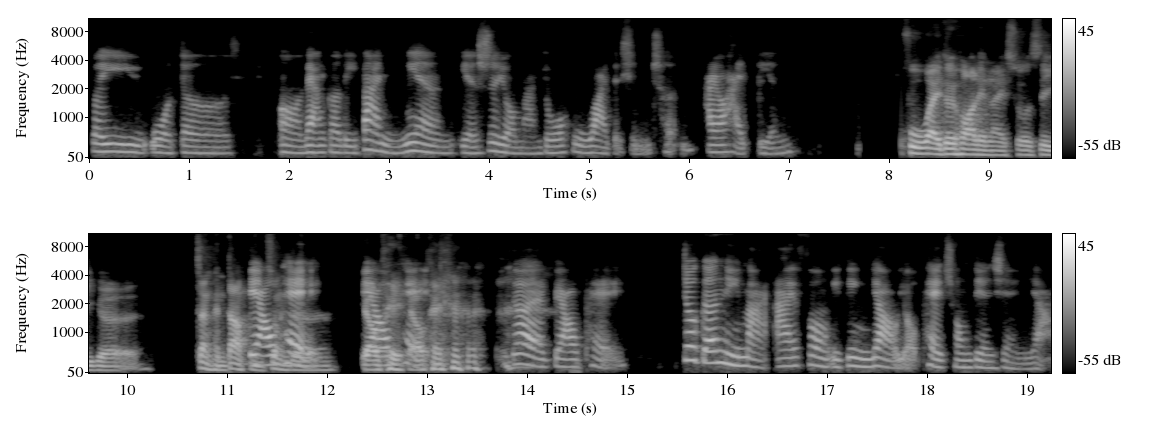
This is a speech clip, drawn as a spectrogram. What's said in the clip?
所以我的呃两个礼拜里面也是有蛮多户外的行程，还有海边。户外对花莲来说是一个占很大比重标配的标配标标配。对，标配，就跟你买 iPhone 一定要有配充电线一样，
